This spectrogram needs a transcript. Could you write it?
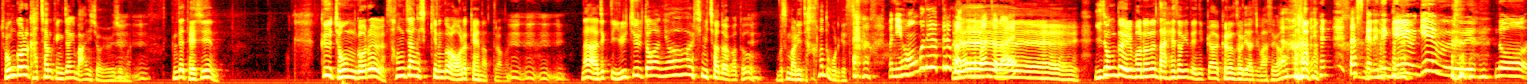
좋은 거를 가차로 굉장히 많이 줘요 요즘은. 근데 대신 그 좋은 거를 성장시키는 걸 어렵게 해놨더라고요. 난 아직도 일주일 동안 열심히 쳐다봐도. 무슨 말인지 하나도 모르겠어. まあ日本語でやってるからっていうのもあるんじゃない 예, 이 정도 일본어는 다 해석이 되니까 그런 소리 하지 마세요. 確かにね、ゲーム、ゲームの、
